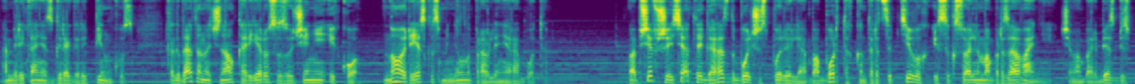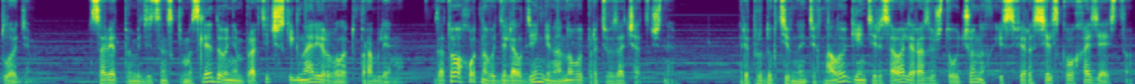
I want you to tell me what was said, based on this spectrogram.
американец Грегори Пинкус, когда-то начинал карьеру с изучения ЭКО, но резко сменил направление работы. Вообще в 60-е гораздо больше спорили об абортах, контрацептивах и сексуальном образовании, чем о борьбе с бесплодием. Совет по медицинским исследованиям практически игнорировал эту проблему, зато охотно выделял деньги на новые противозачаточные. Репродуктивные технологии интересовали разве что ученых из сферы сельского хозяйства,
